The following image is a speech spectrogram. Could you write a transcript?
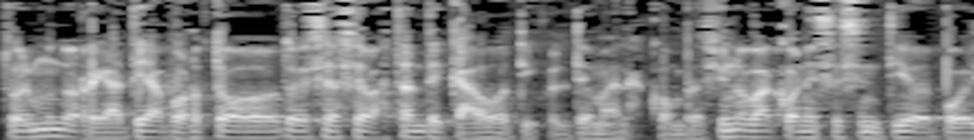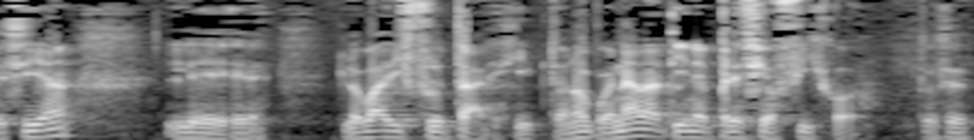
todo el mundo regatea por todo, entonces se hace bastante caótico el tema de las compras. Si uno va con ese sentido de poesía, le, lo va a disfrutar Egipto, ¿no? Porque nada tiene precio fijo, entonces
